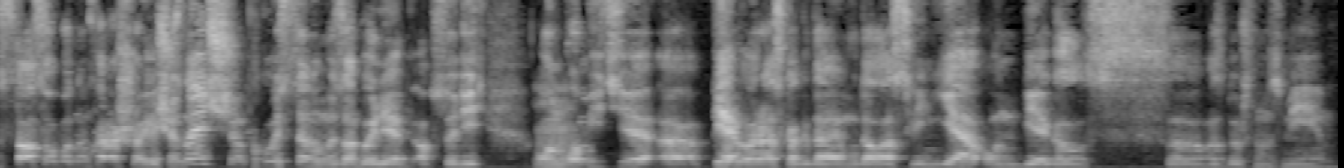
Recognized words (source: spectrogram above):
Стал свободным хорошо. Еще знаете, что, какую сцену мы забыли обсудить? Он, Мгм. помните, э, первый раз, когда ему дала свинья, он бегал с э, воздушным змеем.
